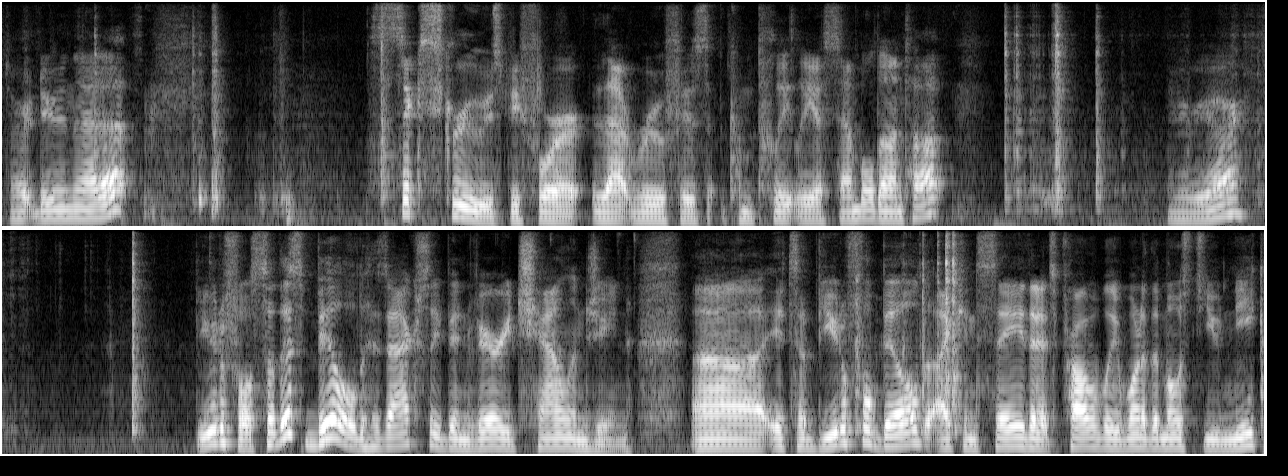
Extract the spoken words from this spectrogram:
Start doing that up. Six screws before that roof is completely assembled on top. There we are. Beautiful. So this build has actually been very challenging. Uh, it's a beautiful build. I can say that it's probably one of the most unique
